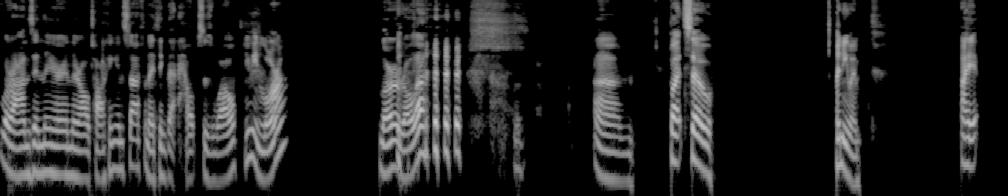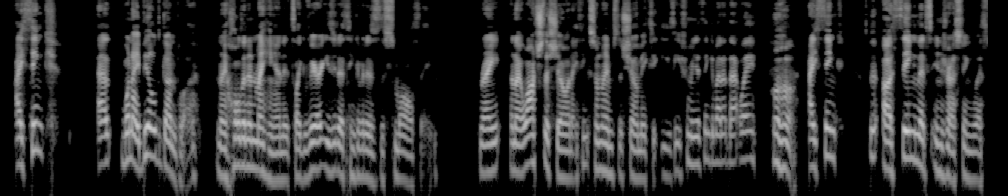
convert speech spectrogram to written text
Loran's in there and they're all talking and stuff, and I think that helps as well. you mean Laura? Laura Rolla. um, but so anyway, I I think at, when I build Gunpla and I hold it in my hand, it's like very easy to think of it as the small thing, right? And I watch the show, and I think sometimes the show makes it easy for me to think about it that way. Uh-huh. I think a thing that's interesting with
